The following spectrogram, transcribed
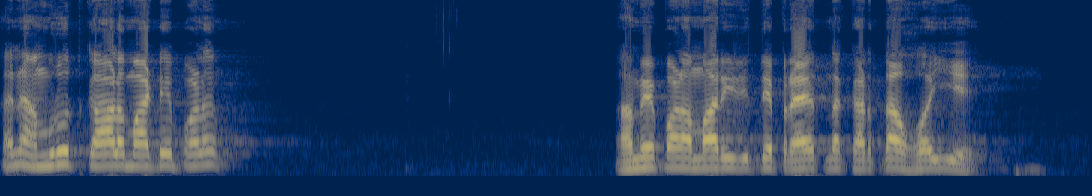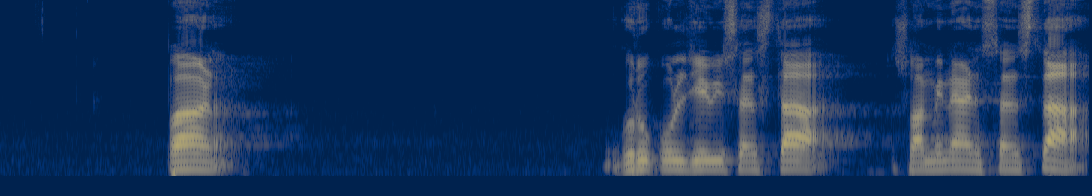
અને અમૃતકાળ માટે પણ અમે પણ અમારી રીતે પ્રયત્ન કરતા હોઈએ. પણ ગુરુકુલ જેવી સંસ્થા, સ્વામિનારાયણ સંસ્થા,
